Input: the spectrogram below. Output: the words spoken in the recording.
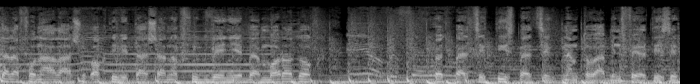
Telefonálások aktivitásának függvényében maradok. 5 percig, 10 percig, nem tovább, mint fél tízig.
